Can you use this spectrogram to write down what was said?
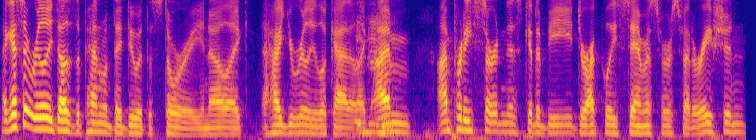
I guess it really does depend what they do with the story, you know, like how you really look at it. Like mm-hmm. I'm I'm pretty certain it's going to be directly Samus versus Federation.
